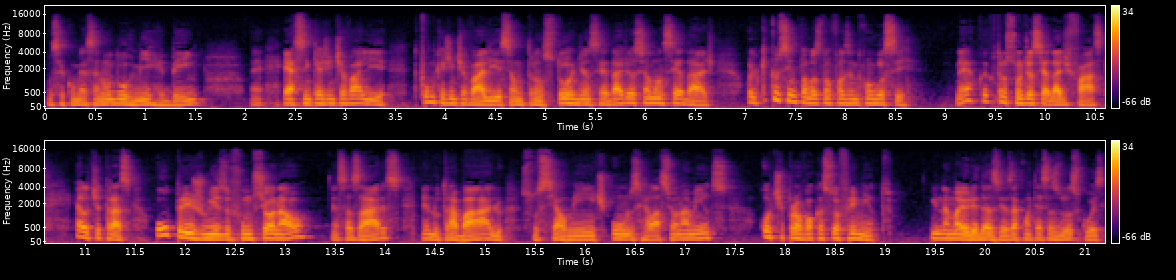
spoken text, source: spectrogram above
você começa a não dormir bem. Né? É assim que a gente avalia. Como que a gente avalia se é um transtorno de ansiedade ou se é uma ansiedade? Olha, o que, que os sintomas estão fazendo com você? Né? O que, que o transtorno de ansiedade faz? Ela te traz ou prejuízo funcional nessas áreas, né, no trabalho, socialmente ou nos relacionamentos, ou te provoca sofrimento. E na maioria das vezes acontece as duas coisas.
